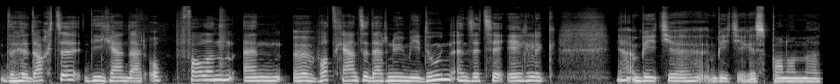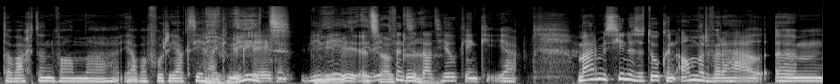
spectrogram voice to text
De gedachten die gaan daar opvallen en eh, wat gaan ze daar nu mee doen? En zit zij eigenlijk ja, een, beetje, een beetje gespannen eh, te wachten van ja, wat voor reactie ga ik nu krijgen? Wie Wie, weet, weet, wie het weet zou vindt kunnen. ze dat heel kinky, ja. Maar misschien is het ook een ander verhaal. Ehm,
